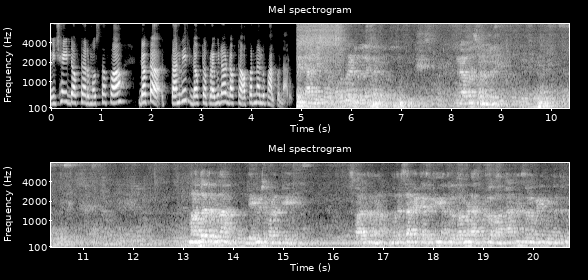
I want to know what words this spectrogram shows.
Vijay doctor Mustafa doctor Tanveer doctor Pramila doctor అపర్ణలు పాల్గొన్నారు మనందరి తరఫున నియమించబడానికి స్వాగతం మేడం మొదటిసారిగా కలిసి అందులో గవర్నమెంట్ హాస్పిటల్లో మా కాన్ఫరెన్స్లో మీటింగ్ పెట్టినందుకు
